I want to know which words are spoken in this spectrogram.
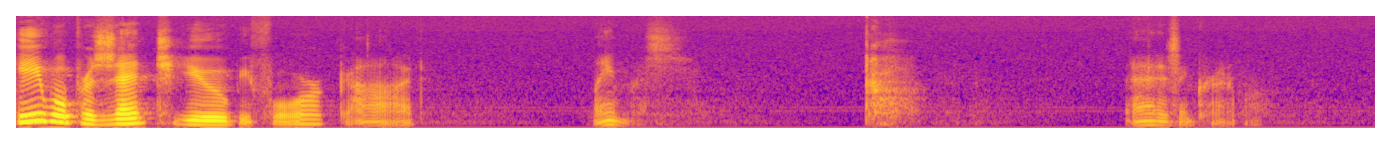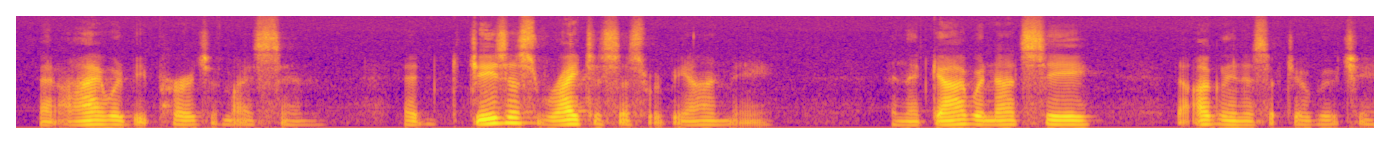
He will present you before God blameless. That is incredible. That I would be purged of my sin, that Jesus' righteousness would be on me, and that God would not see the ugliness of Joe Bucci,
